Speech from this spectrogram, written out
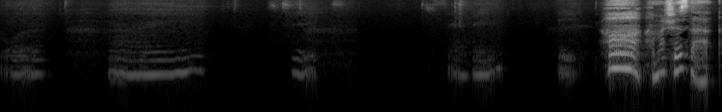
four, five, six, seven, how much is that?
